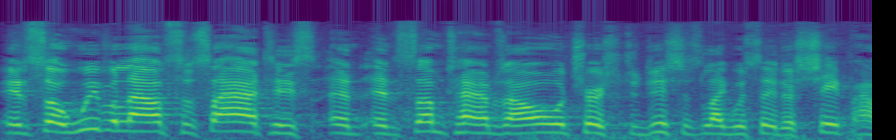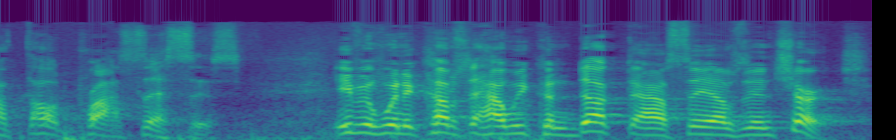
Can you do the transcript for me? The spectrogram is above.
And so we've allowed societies and, and, sometimes our own church traditions, like we say, to shape our thought processes, even when it comes to how we conduct ourselves in church.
